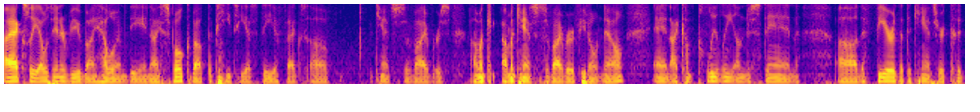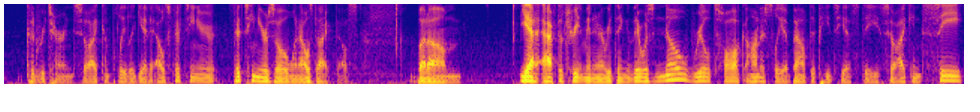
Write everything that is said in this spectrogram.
I actually I was interviewed by Hello MD and I spoke about the PTSD effects of cancer survivors. I'm a I'm a cancer survivor if you don't know, and I completely understand uh, the fear that the cancer could could return. So I completely get it. I was 15 year 15 years old when I was diagnosed, but um yeah, after treatment and everything, there was no real talk, honestly, about the PTSD. So I can see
